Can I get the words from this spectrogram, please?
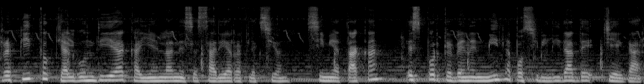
Repito que algún día caí en la necesaria reflexión. Si me atacan, es porque ven en mí la posibilidad de llegar.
